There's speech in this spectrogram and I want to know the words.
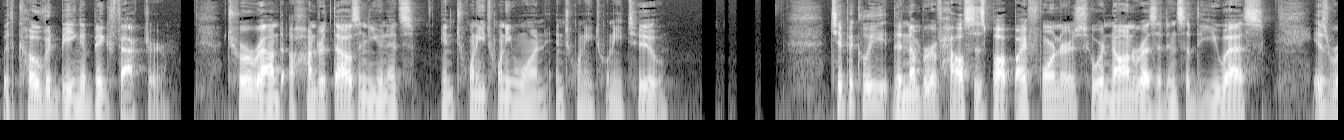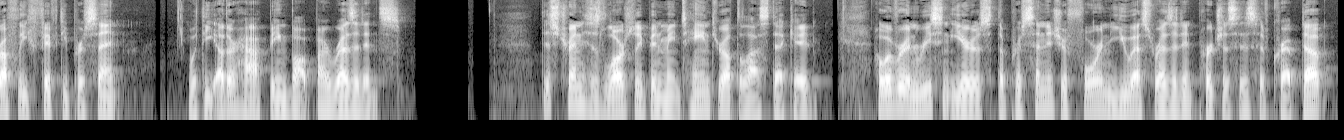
with COVID being a big factor, to around 100,000 units in 2021 and 2022. Typically, the number of houses bought by foreigners who are non residents of the US is roughly 50%, with the other half being bought by residents. This trend has largely been maintained throughout the last decade, However, in recent years, the percentage of foreign U.S. resident purchases have crept up,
